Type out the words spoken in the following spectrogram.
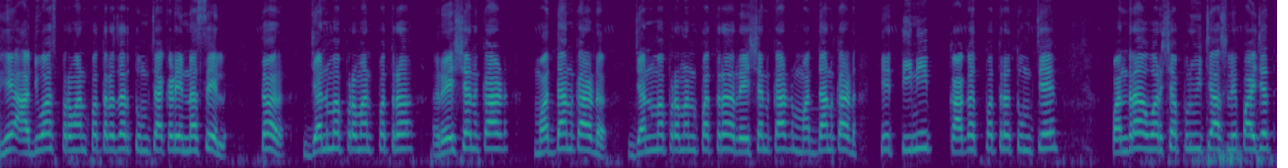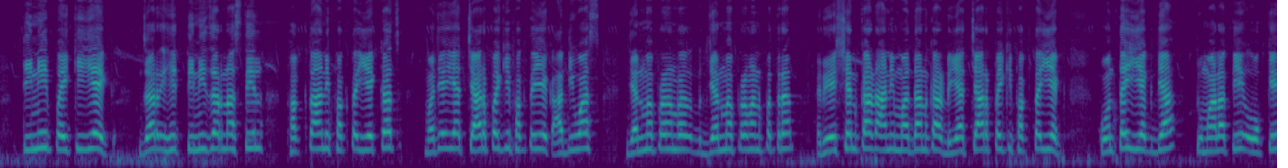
हे आदिवास प्रमाणपत्र जर तुमच्याकडे नसेल तर जन्म प्रमाणपत्र रेशन कार्ड मतदान कार्ड जन्म प्रमाणपत्र रेशन कार्ड मतदान कार्ड हे तिन्ही कागदपत्र तुमचे पंधरा वर्षापूर्वीचे असले पाहिजेत. तिन्हीपैकी एक. जर हे तिन्ही जर नसतील फक्त आणि फक्त एकच म्हणजे या चारपैकी फक्त एक आदिवास जन्म प्रमाण जन्म प्रमाणपत्र रेशन कार्ड आणि मतदान कार्ड या चारपैकी फक्त एक. कोणतंही एक द्या तुम्हाला ते ओके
